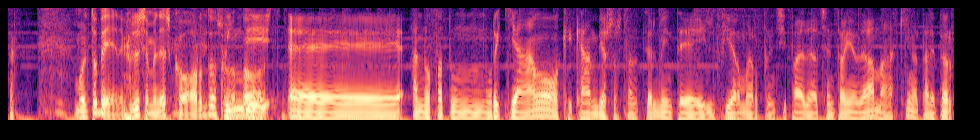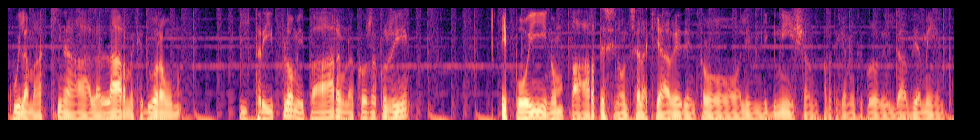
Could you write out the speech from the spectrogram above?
Molto bene, così se me le scordo sono Quindi posto. eh, hanno fatto un richiamo che cambia sostanzialmente il firmware principale della centralina della macchina, tale per cui la macchina ha l'allarme che dura un- il triplo, mi pare, una cosa così, e poi non parte se non c'è la chiave dentro l'ignition, praticamente quello dell'avviamento.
